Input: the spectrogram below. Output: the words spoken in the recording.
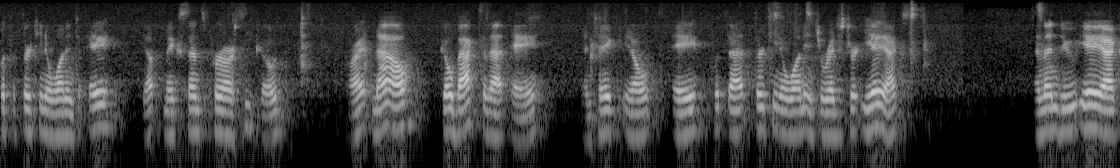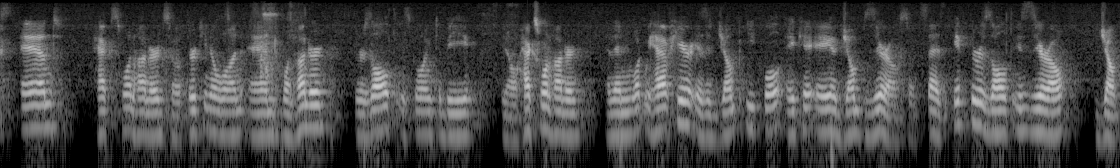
Put the 1301 into A. Yep, makes sense per our C code. All right, now go back to that A and take, you know, A, put that 1301 into register EAX and then do EAX and hex 100, so 1301 and 100. The result is going to be, you know, hex 100. And then what we have here is a jump equal, aka a jump zero. So it says if the result is zero, jump.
